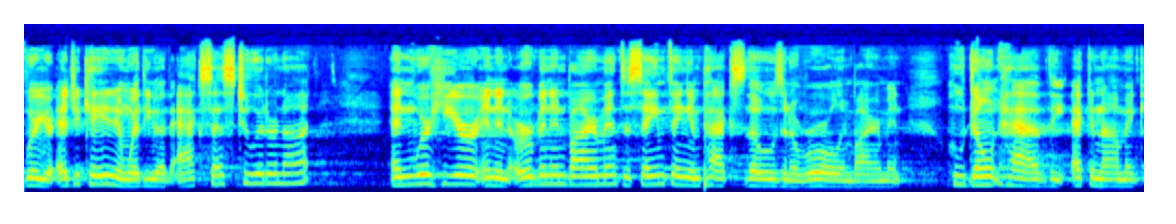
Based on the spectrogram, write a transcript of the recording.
where you're educated and whether you have access to it or not. And we're here in an urban environment. The same thing impacts those in a rural environment who don't have the economic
